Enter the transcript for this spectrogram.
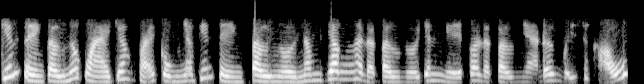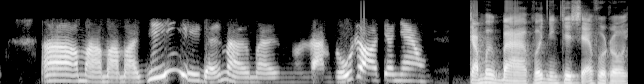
kiếm tiền từ nước ngoài chứ không phải cùng nhau kiếm tiền từ người nông dân hay là từ người doanh nghiệp hay là từ nhà đơn vị xuất khẩu à, mà mà mà dí để mà mà làm rủi ro cho nhau. Cảm ơn bà với những chia sẻ vừa rồi.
